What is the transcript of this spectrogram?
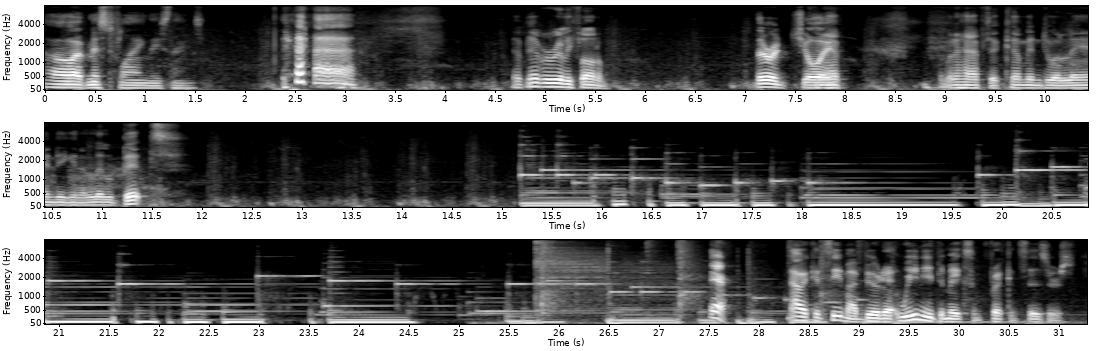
Oh, I've missed flying these things. I've never really flown them. They're a I'm joy. gonna, have, I'm gonna have to come into a landing in a little bit. There. Now I can see my beard. We need to make some frickin' scissors.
